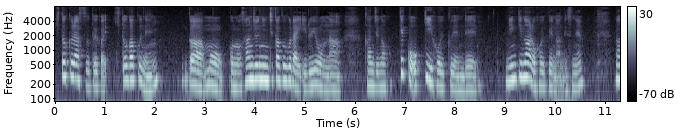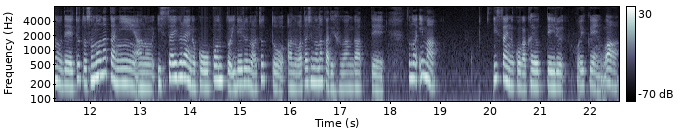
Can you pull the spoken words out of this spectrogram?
1クラスというか1学年がもうこの30人近くぐらいいるような感じの結構大きい保育園で人気のある保育園なんですね。なのでちょっとその中にあの1歳ぐらいの子をポンと入れるのはちょっとあの私の中で不安があってその今1歳の子が通っている保育園は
